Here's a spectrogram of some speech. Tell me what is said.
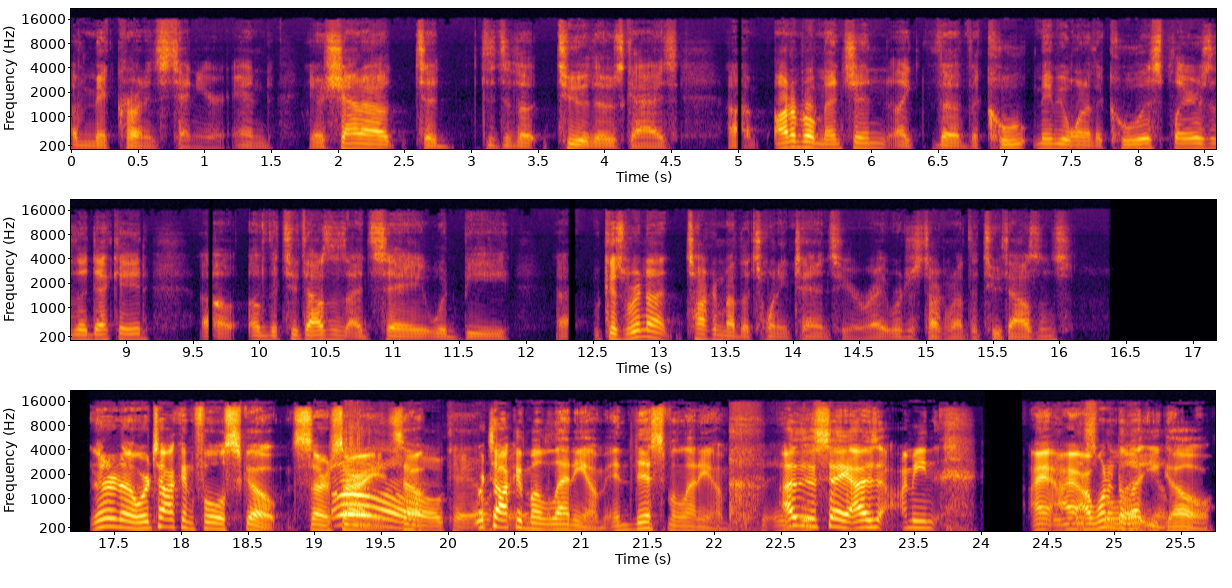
of Mick Cronin's tenure. And, you know, shout out to, to, to the two of those guys. Um, honorable mention, like the, the cool, maybe one of the coolest players of the decade uh, of the 2000s, I'd say would be, uh, because we're not talking about the 2010s here, right? We're just talking about the 2000s. No, no, no. We're talking full scope. Sorry, sorry. Oh, so okay. we're talking okay. millennium in this millennium. In I was gonna say, I was. I mean, I I, I this wanted to let you go.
